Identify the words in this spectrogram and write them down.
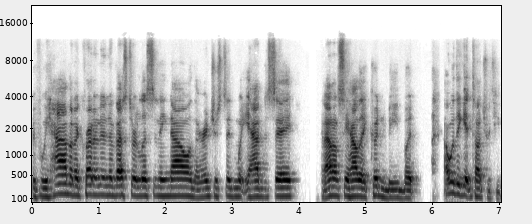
if we have an accredited investor listening now and they're interested in what you have to say, and I don't see how they couldn't be, but how would they get in touch with you?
